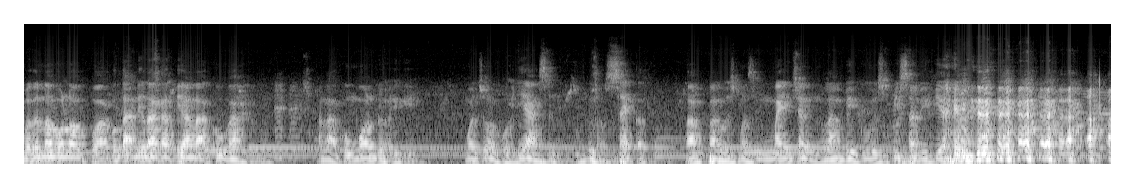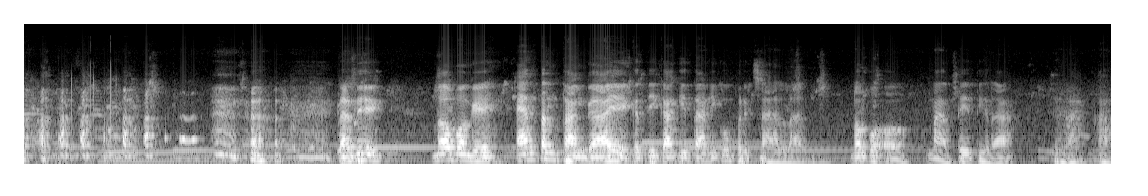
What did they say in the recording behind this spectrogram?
Mboten napa-napa, aku tak nirakati anakku kah. Anakku mondok iki. Maca apa? Yasin. Engko 50. Bapak wis masih menceng lambeku wis pisan iki. Dadi napa nggih enten banggae ketika kita niku berjalan. Napa oh, nate tira tirakat.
